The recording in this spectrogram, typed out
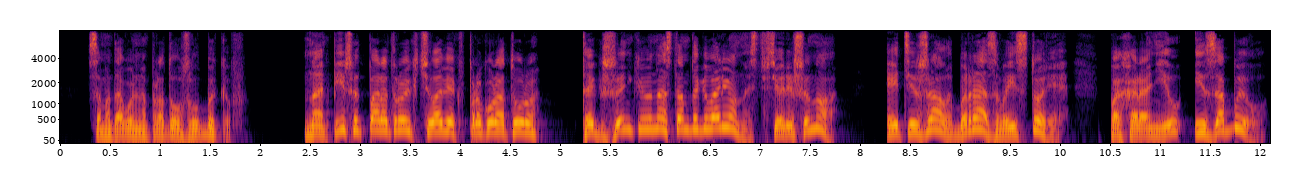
— самодовольно продолжил Быков. «Напишет пара-тройка человек в прокуратуру, «Так с Женькой у нас там договоренность, все решено. Эти жалобы — разовая история. Похоронил и забыл.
